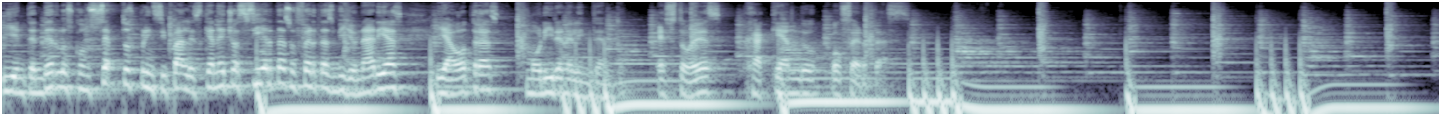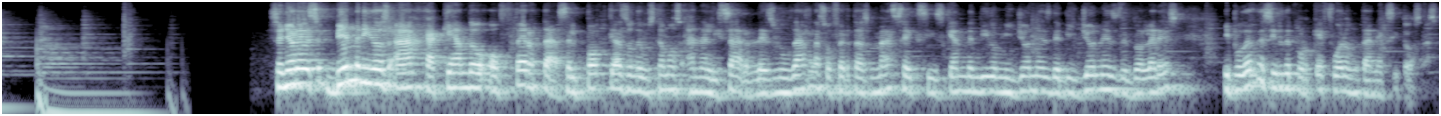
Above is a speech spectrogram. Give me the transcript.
y entender los conceptos principales que han hecho a ciertas ofertas millonarias y a otras morir en el intento. Esto es Hackeando Ofertas. Señores, bienvenidos a Hackeando Ofertas, el podcast donde buscamos analizar, desnudar las ofertas más sexys que han vendido millones de billones de dólares y poder decir de por qué fueron tan exitosas.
